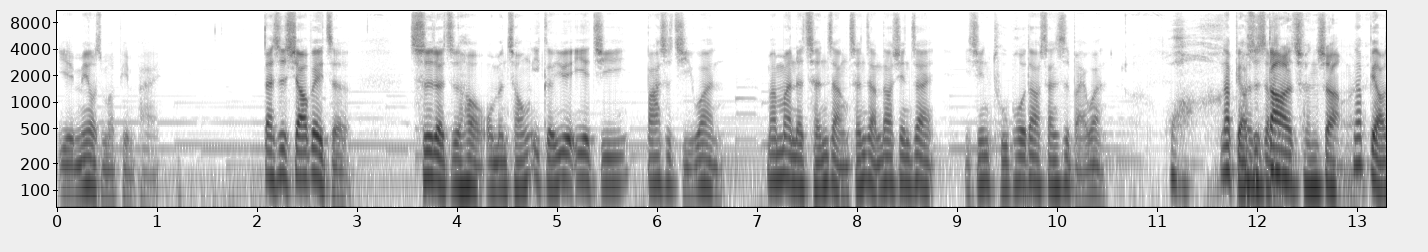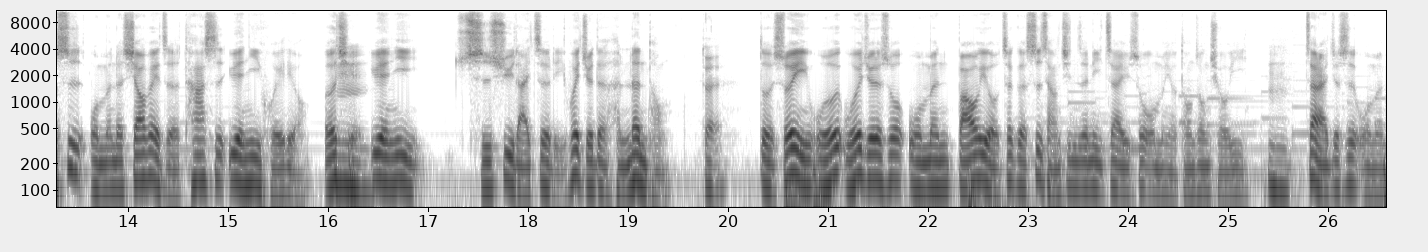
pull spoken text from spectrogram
也没有什么品牌，但是消费者吃了之后，我们从一个月业绩八十几万，慢慢的成长，成长到现在已经突破到三四百万。哇，那表示什么？很大的成长欸，那表示我们的消费者他是愿意回流，而且嗯愿意持续来这里，会觉得很认同。对，对，所以我会我会觉得说，我们保有这个市场竞争力，在于说我们有同中求异。嗯，再来就是我们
